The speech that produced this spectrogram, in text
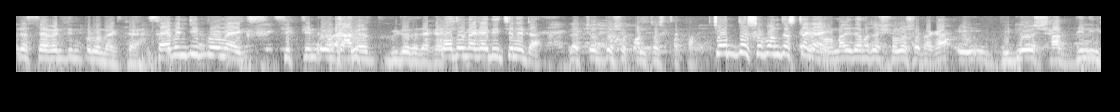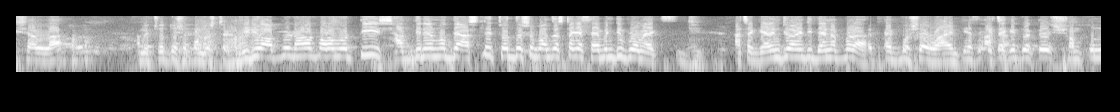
এটা seventeen pro max seventeen pro max sixteen pro আগের ভিডিওতে দেখা কত টাকায় দিচ্ছেন এটা? এটা চোদ্দশো পঞ্চাশ টাকা। চোদ্দশো পঞ্চাশ টাকায়? নর্মালি দাম হচ্ছে ষোলোশো টাকা। এই ভিডিও সাত দিন ইনশাল্লাহ আমি চোদ্দশো পঞ্চাশ টাকা ভিডিও আপলোড হওয়ার পরবর্তী সাত দিনের মধ্যে আসলে চোদ্দশো পঞ্চাশ টাকা সেভেন্টি প্রো ম্যাক্স জি। আচ্ছা গ্যারান্টি ওয়ারেন্টি দেন আপনারা? এক বছর ওয়ারেন্টি আছে। এটা কিন্তু একটা সম্পূর্ণ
